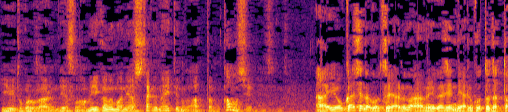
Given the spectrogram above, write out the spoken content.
いうところがあるんでそのアメリカの真似はしたくないっていうのがあったのかもしれないですね。ああいうおかしなことをやるのはアメリカ人でやることだと。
